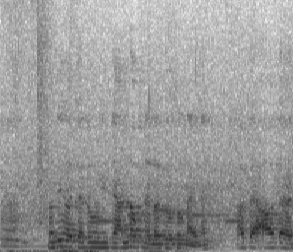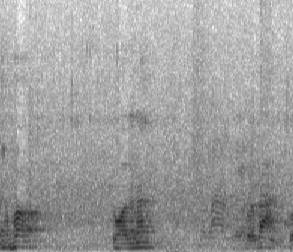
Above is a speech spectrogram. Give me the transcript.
อ่าตอนนี้เราจะดูวิญญาณนกเนี่ยเราดูตรงไหนนะเอาแต่เอาแต่เฉพาะตัวเลยนะ ตัวล่างตัว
